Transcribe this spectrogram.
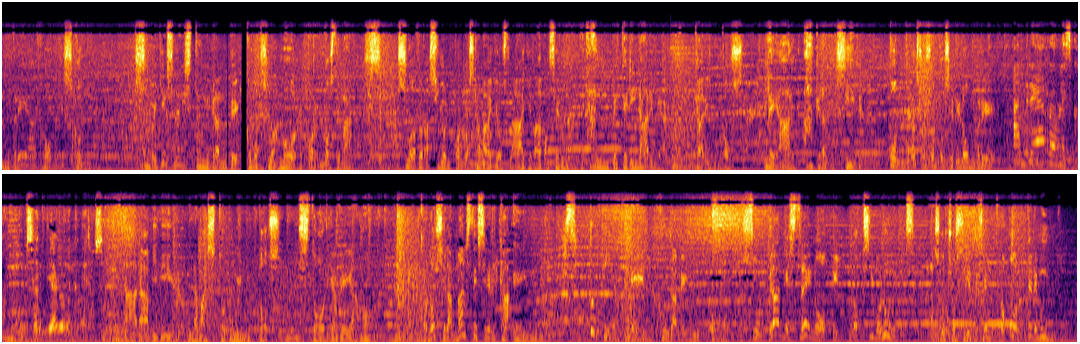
Andrea Robles Conde. Su belleza es tan grande como su amor por los demás. Su adoración por los caballos la ha llevado a ser una gran veterinaria. Cariñosa, leal, agradecida. Pondrá sus ojos en el hombre Andrea Robles Conde. Santiago delanteros. Que la hará vivir la más tormentosa historia de amor. Conócela más de cerca en Estúpido. El Juramento. Su gran estreno el próximo lunes a las 8 7 Centro por Telemundo.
